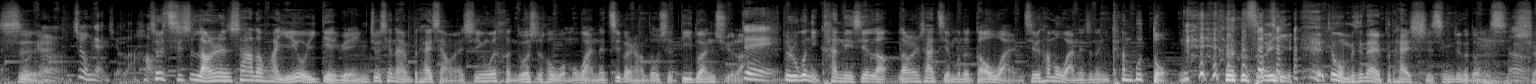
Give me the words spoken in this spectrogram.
是这种感觉了。哈，就其实狼人杀的话也有一点原因，就现在人不太想玩，是因为很多时候我们玩的基本上都是低端局了。对，就如果你看那些狼狼人杀节目的高玩，其实他们玩的真的你看不懂，所以就我们现在也不太实心这个东西。是，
